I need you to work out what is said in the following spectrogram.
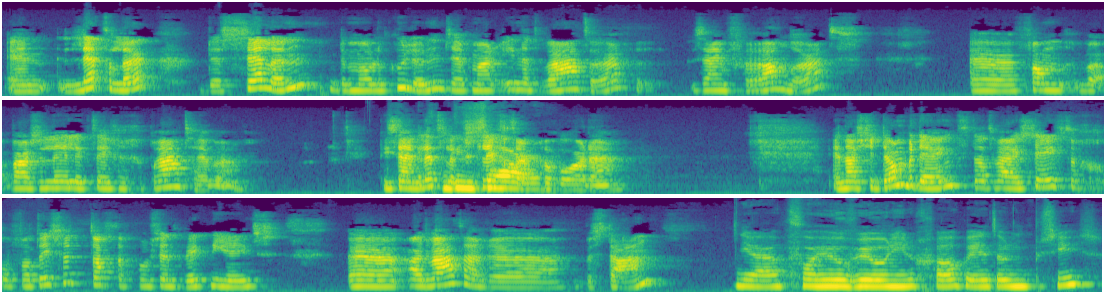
En letterlijk, de cellen, de moleculen, zeg maar, in het water zijn veranderd. eh, van wa- waar ze lelijk tegen gepraat hebben. Die zijn letterlijk bizar. slechter geworden. En als je dan bedenkt dat wij 70 of wat is het, 80 procent, weet ik niet eens, eh, uit water eh, bestaan. Ja, voor heel veel in ieder geval. Ik weet het ook niet precies.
